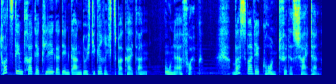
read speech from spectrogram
Trotzdem trat der Kläger den Gang durch die Gerichtsbarkeit an. Ohne Erfolg. Was war der Grund für das Scheitern?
